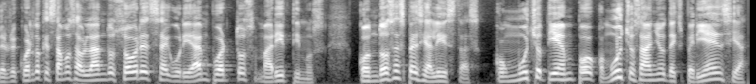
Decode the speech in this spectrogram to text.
Les recuerdo que estamos hablando sobre seguridad en puertos marítimos con dos especialistas con mucho tiempo, con muchos años de experiencia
